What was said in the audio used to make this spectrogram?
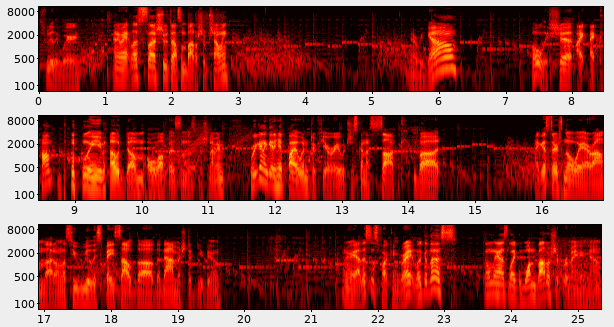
It's really weird. Anyway, let's uh, shoot out some battleships, shall we? There we go. Holy shit, I, I can't believe how dumb Olaf is in this mission. I mean, we're gonna get hit by Winter Fury, which is gonna suck, but... I guess there's no way around that, unless you really space out the, the damage that you do. Anyway, yeah, this is fucking great. Look at this. It only has like one battleship remaining now.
